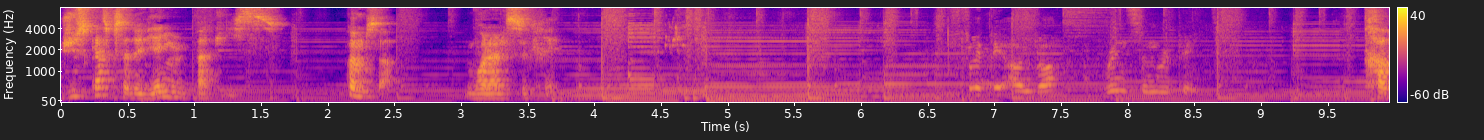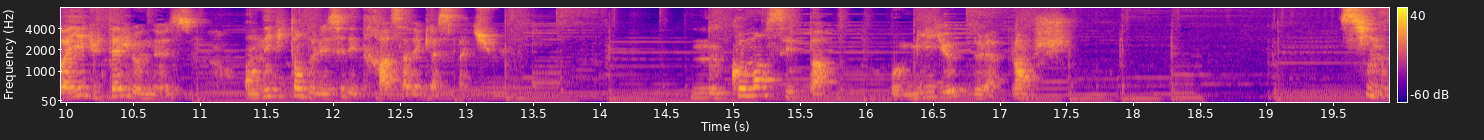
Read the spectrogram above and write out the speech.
jusqu'à ce que ça devienne une pâte lisse. Comme ça. Voilà le secret. Flip it over, rinse and repeat. Travaillez du taillonneuse en évitant de laisser des traces avec la spatule. Ne commencez pas au milieu de la planche. Sinon,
